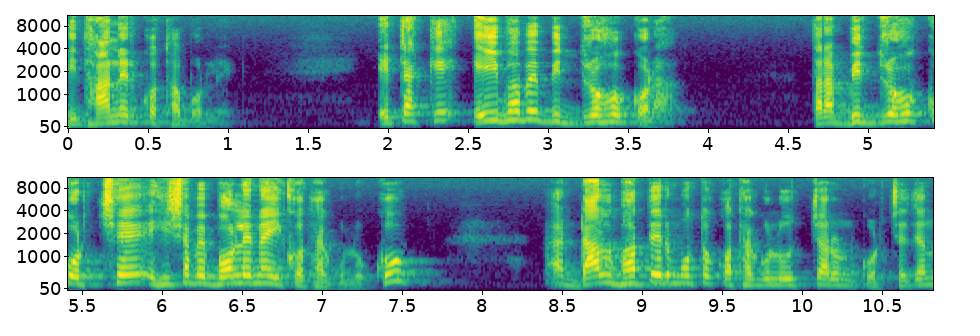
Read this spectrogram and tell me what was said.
বিধানের কথা বলে এটাকে এইভাবে বিদ্রোহ করা। তারা বিদ্রোহ করছে হিসাবে বলে না এই কথাগুলো। খুব ডাল ভাতের মতো কথাগুলো উচ্চারণ করছে যেন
